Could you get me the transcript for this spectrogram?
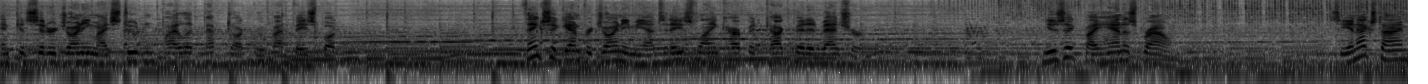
And consider joining my Student Pilot Pep Talk group on Facebook. Thanks again for joining me on today's Flying Carpet Cockpit Adventure. Music by Hannes Brown. See you next time.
